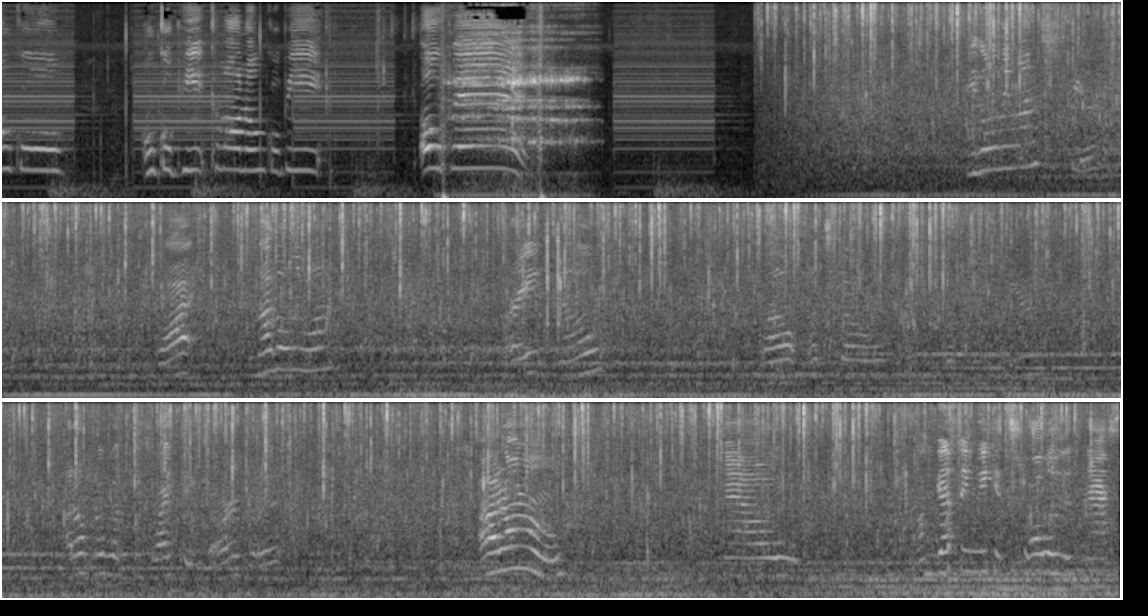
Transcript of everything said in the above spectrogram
Uncle. Uncle Pete. Come on, Uncle Pete. Open. You the only ones here? What? Am I the only one? Right? No? Well, let's go. I don't know what these white things are, but I don't know. Guessing we can swallow this nasty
